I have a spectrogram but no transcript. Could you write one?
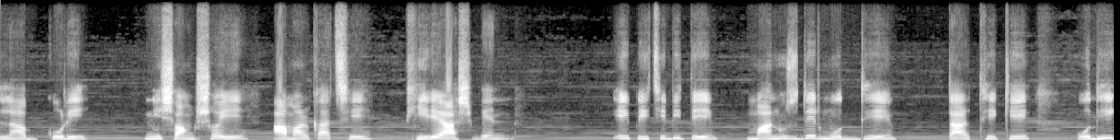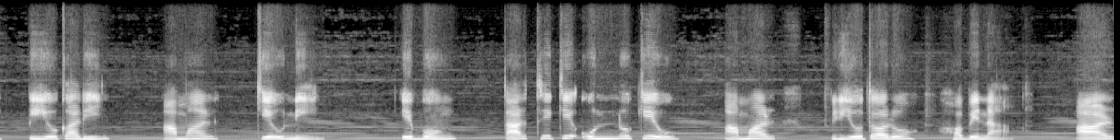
লাভ করে নিঃসংশয়ে আমার কাছে ফিরে আসবেন। এই পৃথিবীতে মানুষদের মধ্যে তার থেকে অধিক প্রিয়কারী আমার কেউ নেই এবং তার থেকে অন্য কেউ আমার প্রিয়তর হবে না। আর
